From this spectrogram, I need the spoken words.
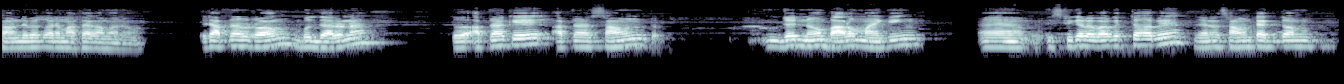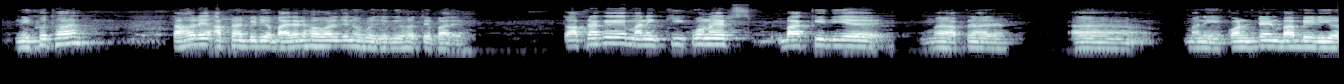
সাউন্ডের ব্যাপারে মাথা কামানো এটা আপনার রং, ভুল ধারণা। তো আপনাকে আপনার সাউন্ড জন্য ভালো মাইকিং স্পিকার ব্যবহার করতে হবে, যেন সাউন্ডটা একদম নিখুঁত হয়। তাহলে আপনার ভিডিও ভাইরাল হওয়ার জন্য উপযোগী হতে পারে। তো আপনাকে মানে কি কোন অ্যাপস বা কী দিয়ে আপনার মানে কন্টেন্ট বা ভিডিও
